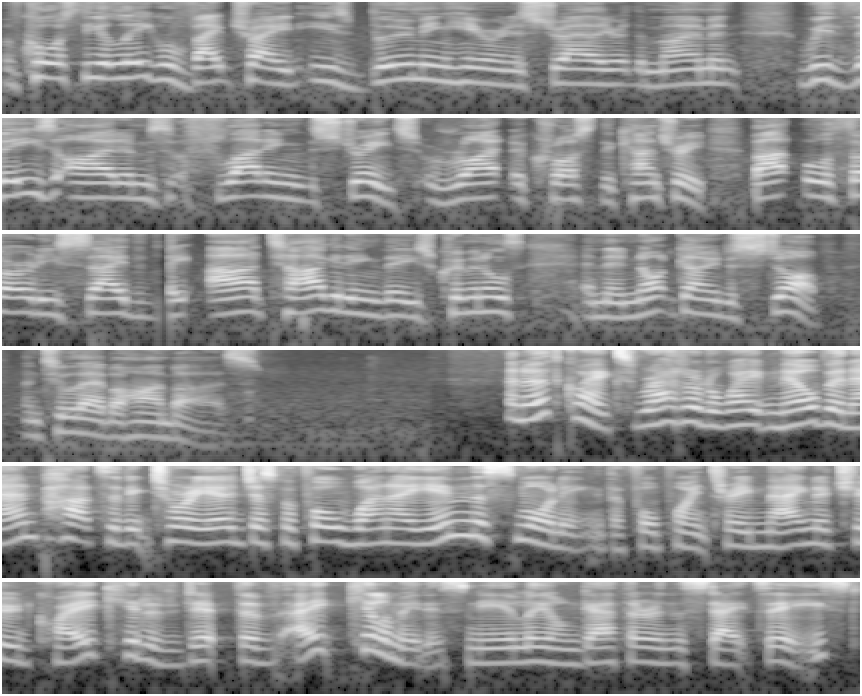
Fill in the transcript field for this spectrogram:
Of course, the illegal vape trade is booming here in Australia at the moment, with these items flooding the streets right across the country. But authorities say that they are targeting these criminals and they're not going to stop until they're behind bars. An earthquake's rattled awake Melbourne and parts of Victoria just before 1am this morning. The 4.3 magnitude quake hit at a depth of 8 kilometres near Leongatha in the state's east,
